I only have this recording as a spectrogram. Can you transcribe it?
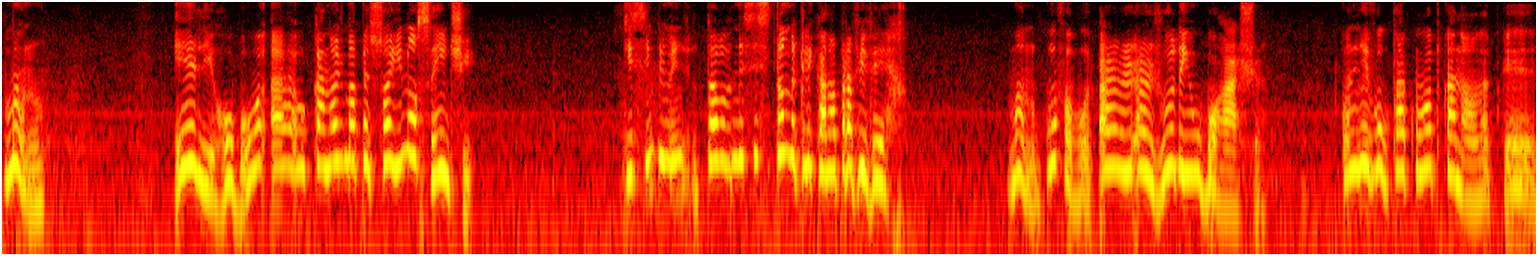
Mano, ele roubou a, o canal de uma pessoa inocente. Que simplesmente tava necessitando daquele canal para viver. Mano, por favor, ajudem o Borracha. Quando ele voltar com outro canal, né? Porque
